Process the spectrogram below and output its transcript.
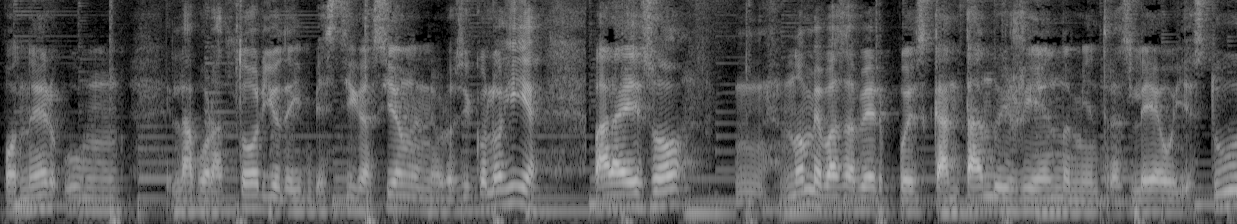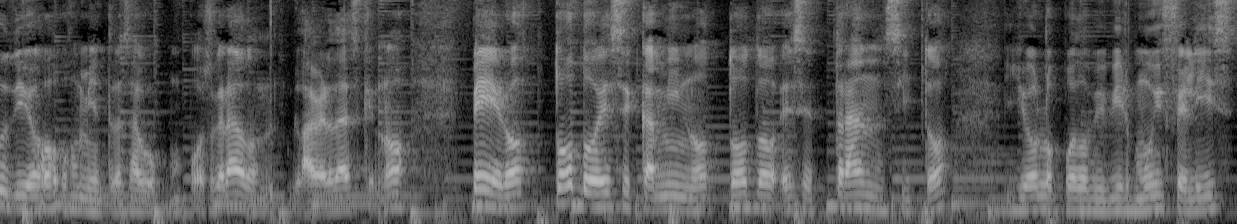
poner un laboratorio de investigación en neuropsicología. Para eso Mm, no me vas a ver pues cantando y riendo mientras leo y estudio o mientras hago un posgrado, la verdad es que no, pero todo ese camino, todo ese tránsito, yo lo puedo vivir muy feliz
